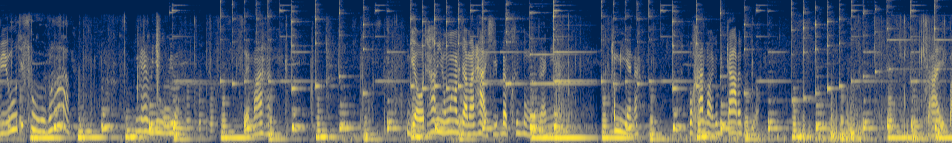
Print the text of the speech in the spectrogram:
วิวที่ฟูมากไงวิววิวสวยมาก เดี๋ยวถ้ามีว่างเราจะมาถ่ายคลิปแบบขึ้นตรงนี้เนี่ยถ้ามีนะเพราะค่าน้อยก็ไม่กล้าไปคนเดียว ไปไป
